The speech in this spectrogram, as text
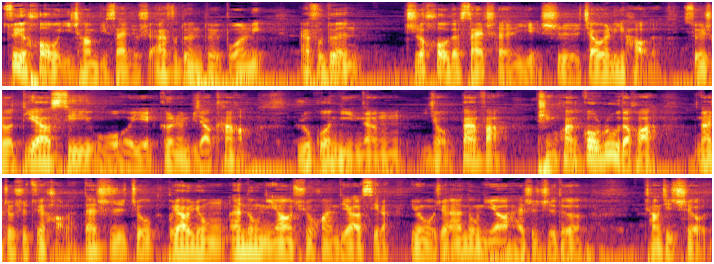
最后一场比赛就是埃弗顿对伯恩利，埃弗顿之后的赛程也是较为利好的，所以说 DLC 我也个人比较看好。如果你能有办法平换购入的话，那就是最好了。但是就不要用安东尼奥去换 DLC 了，因为我觉得安东尼奥还是值得长期持有的。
